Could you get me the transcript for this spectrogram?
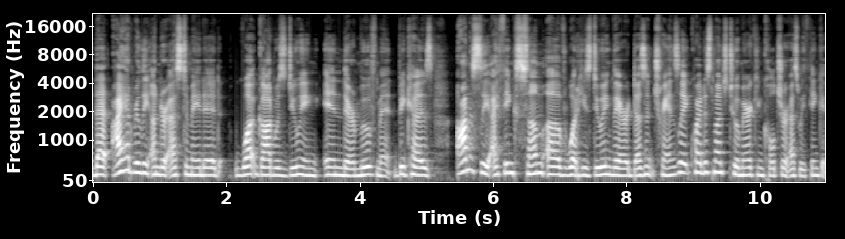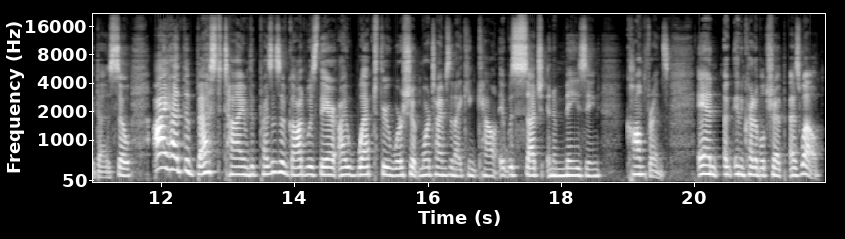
that I had really underestimated what God was doing in their movement because honestly, I think some of what he's doing there doesn't translate quite as much to American culture as we think it does. So I had the best time. The presence of God was there. I wept through worship more times than I can count. It was such an amazing conference and an incredible trip as well.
